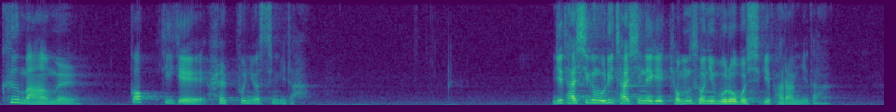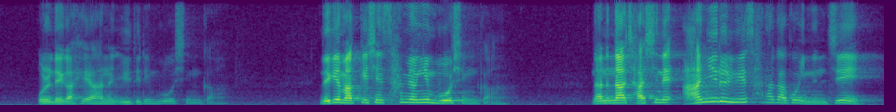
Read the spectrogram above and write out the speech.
그 마음을 꺾이게 할 뿐이었습니다. 이제 다시금 우리 자신에게 겸손히 물어보시기 바랍니다. 오늘 내가 해야 하는 일들이 무엇인가? 내게 맡기신 사명이 무엇인가? 나는 나 자신의 안위를 위해 살아가고 있는지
